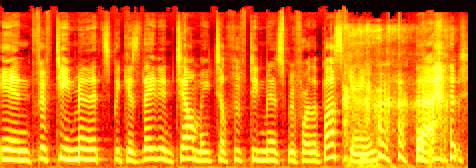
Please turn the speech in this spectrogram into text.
in 15 minutes because they didn't tell me till 15 minutes before the bus came that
